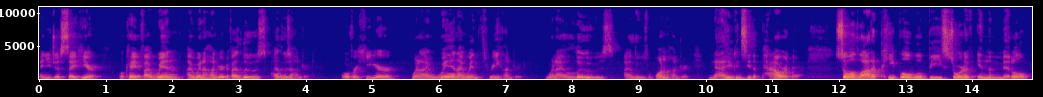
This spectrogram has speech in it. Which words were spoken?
And you just say here, okay, if I win, I win 100. If I lose, I lose 100. Over here, when I win, I win 300. When I lose, I lose 100. Now you can see the power there. So a lot of people will be sort of in the middle.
